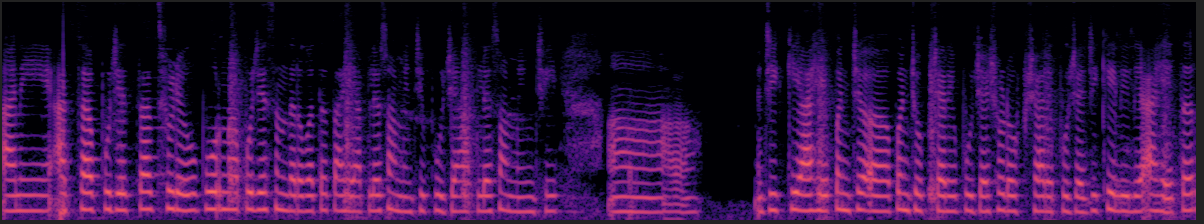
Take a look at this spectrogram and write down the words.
आणि आजचा पूजेचाच व्हिडिओ पूर्ण पूजेसंदर्भातच आहे आपल्या स्वामींची पूजा. आपल्या स्वामींची जी की आहे पंच पंचोपचारी पूजा षोडोपचारी पूजा जी केलेली आहे तर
